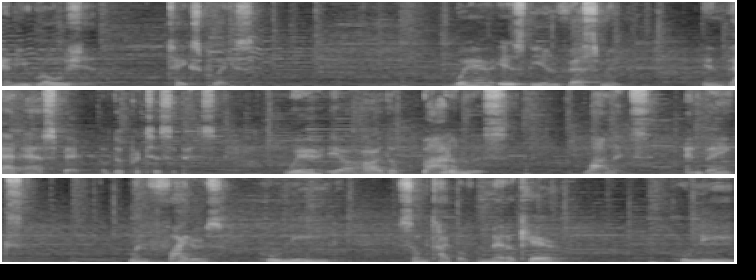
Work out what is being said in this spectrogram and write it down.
and erosion takes place? Where is the investment in that aspect of the participants? Where are the bottomless wallets and banks when fighters who need some type of Medicare, who need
